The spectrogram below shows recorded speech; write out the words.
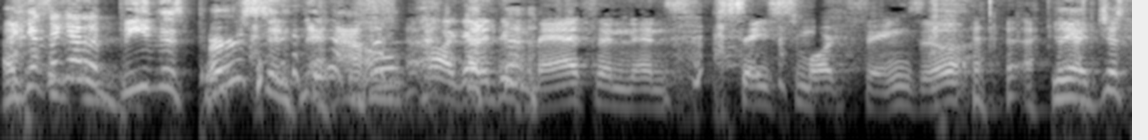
I guess I gotta be this person now. Oh, I got to do math and, and say smart things. Ugh. Yeah, just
